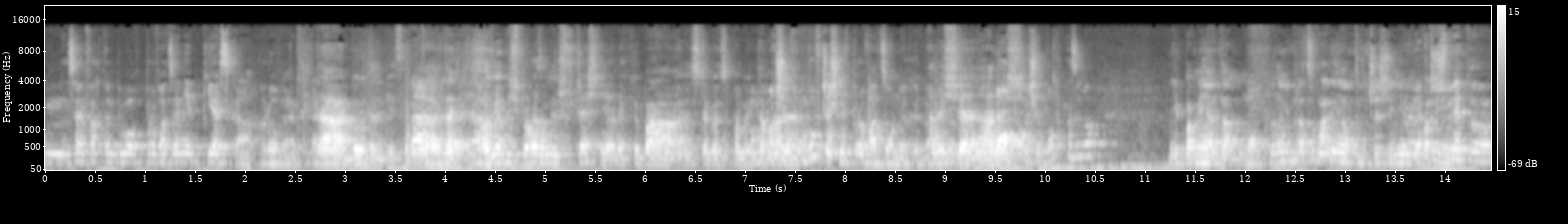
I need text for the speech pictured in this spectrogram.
mm, samym faktem było wprowadzenie pieska rower. Tak, był ten pies. Tak, Tak, tak. tak. On miał być wprowadzony już wcześniej, ale chyba z tego co On, pamiętam, on, się, ale... on był wcześniej wprowadzony chyba. Ale się- Bob? ale się- On się Bob nazywał? Nie pamiętam. No. Oni pracowali nad tym wcześniej, nie wiem Jak ktoś właśnie. wie, to,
